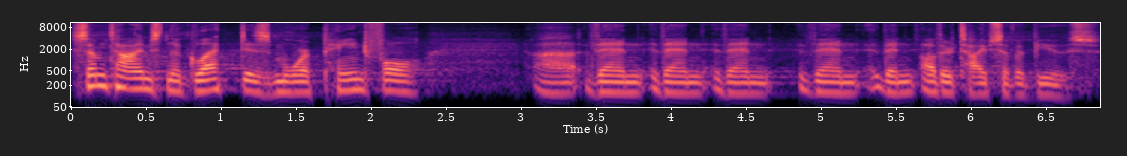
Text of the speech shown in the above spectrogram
Sometimes neglect is more painful uh, than, than, than, than, than other types of abuse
